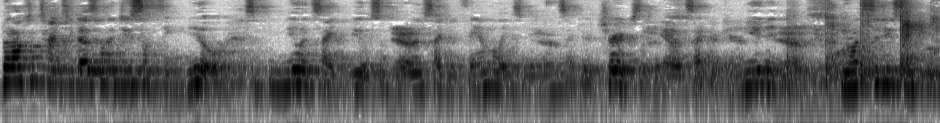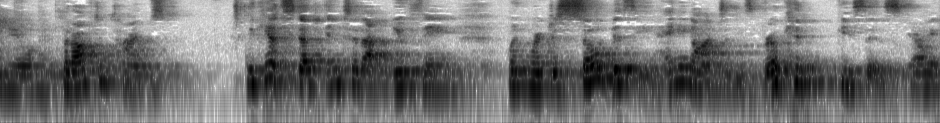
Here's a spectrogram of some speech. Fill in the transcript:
But oftentimes he does want to do something new, something new inside you, something Yeah. new inside your family, something new inside your church, something new inside your community. Yes. He wants to do something new, but oftentimes we can't step into that new thing when we're just so busy hanging on to these broken pieces, right?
